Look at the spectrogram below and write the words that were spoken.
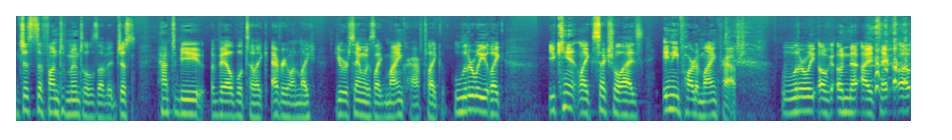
just the fundamentals of it just have to be available to like everyone like you were saying with like Minecraft like literally like you can't like sexualize any part of Minecraft literally oh, oh no I take oh,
